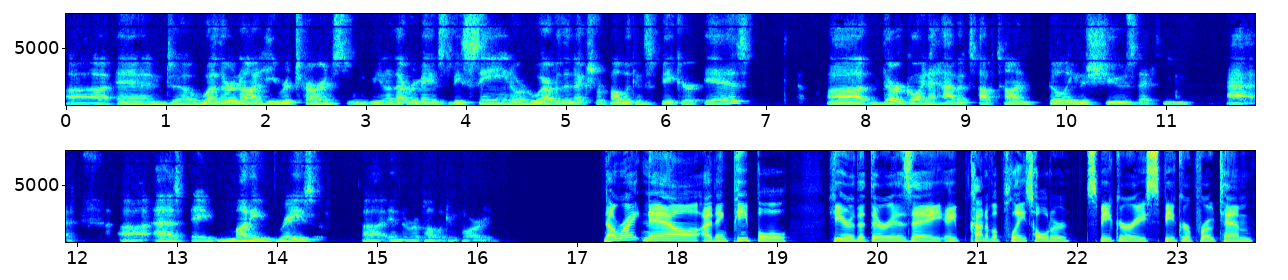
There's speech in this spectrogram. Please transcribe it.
Uh, and uh, whether or not he returns, you know, that remains to be seen, or whoever the next Republican speaker is, uh, they're going to have a tough time filling the shoes that he had uh, as a money raiser uh, in the Republican Party. Now, right now, I think people hear that there is a, a kind of a placeholder speaker, a speaker pro tem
